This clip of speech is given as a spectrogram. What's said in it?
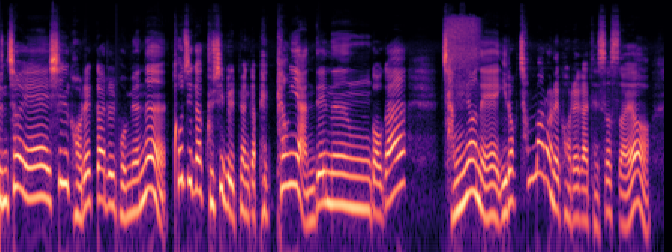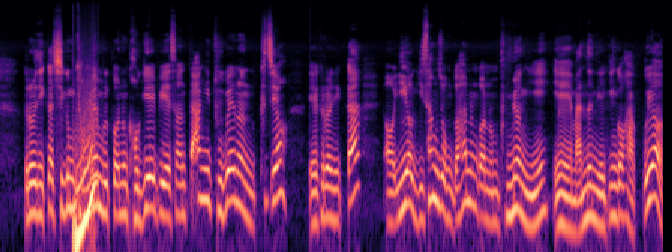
근처에 실거래가를 보면은 토지가 91평, 그러니까 100평이 안 되는 거가 작년에 1억 1000만 원에 거래가 됐었어요. 그러니까 지금 경매 물건은 거기에 비해서는 땅이 두 배는 크지요? 예, 그러니까 어, 2억 이상 정도 하는 거는 분명히 예, 맞는 얘기인 것 같고요.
